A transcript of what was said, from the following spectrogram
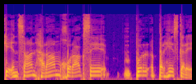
کہ انسان حرام خوراک سے پر پرہیز کرے۔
